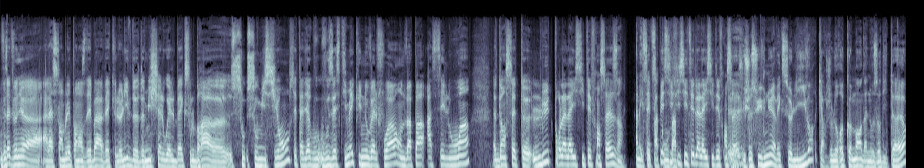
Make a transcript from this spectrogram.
Vous êtes venu à, l'Assemblée pendant ce débat avec le livre de, Michel Houellebecq sous le bras, euh, Soumission, c'est-à-dire que vous, vous estimez qu'une nouvelle fois, on ne va pas assez loin dans cette lutte pour la laïcité française? Ah mais cette spécificité de la laïcité française? Euh, je suis venu avec ce livre car je le recommande à nos auditeurs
